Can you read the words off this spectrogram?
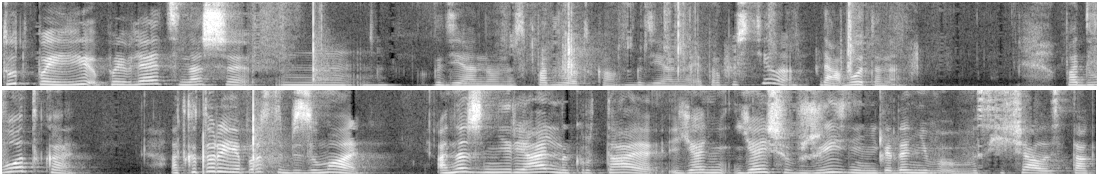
тут появляется наша где она у нас подводка? Где она? Я пропустила? Да вот она. Подводка от которой я просто без ума. Она же нереально крутая. Я я еще в жизни никогда не восхищалась так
